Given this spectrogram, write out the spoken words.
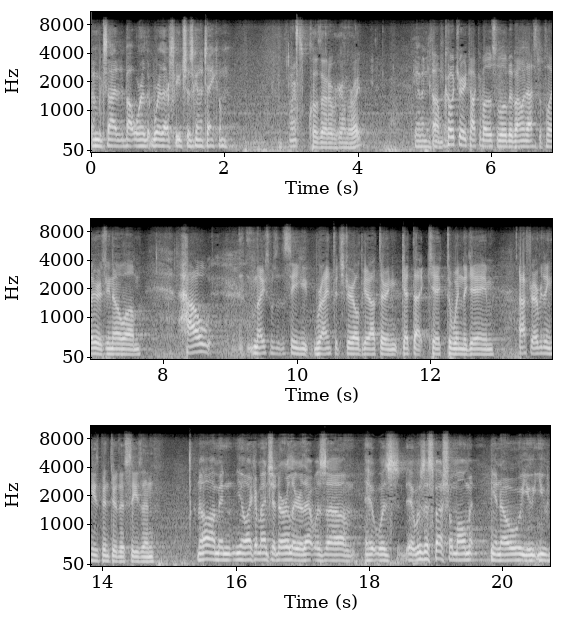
I'm excited about where where their future is going to take them. All right, close that over here on the right. Um, Coach already talked about this a little bit, but I want to ask the players, you know, um, how nice was it to see Ryan Fitzgerald get out there and get that kick to win the game after everything he's been through this season? No, I mean, you know, like I mentioned earlier, that was um, it was it was a special moment. You know, you you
